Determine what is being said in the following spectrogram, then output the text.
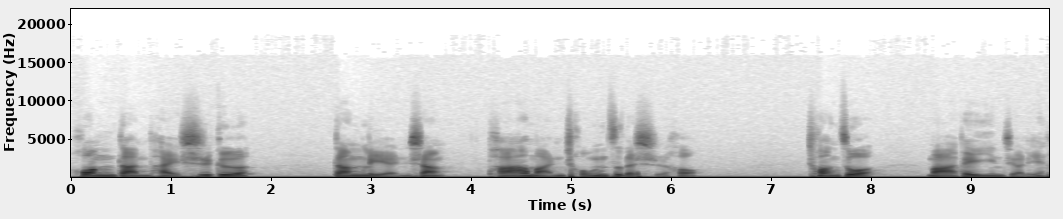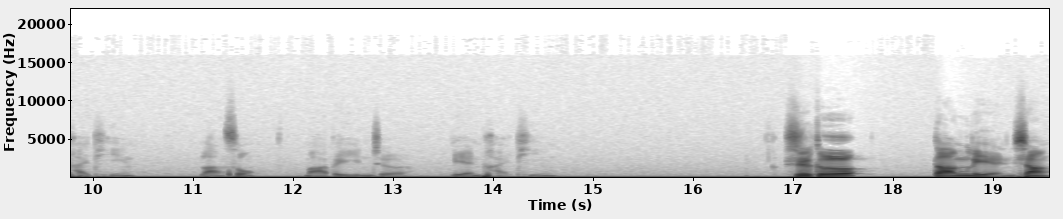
荒诞派诗歌，当脸上爬满虫子的时候，创作马背吟者连海平。朗诵，马背吟者连海平。诗歌：当脸上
